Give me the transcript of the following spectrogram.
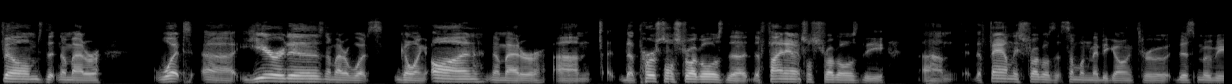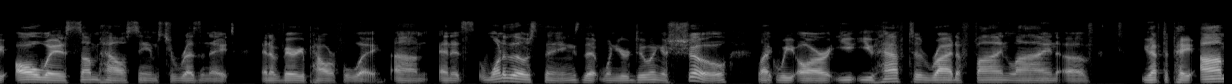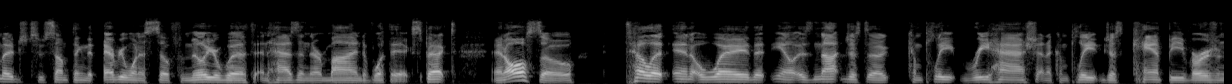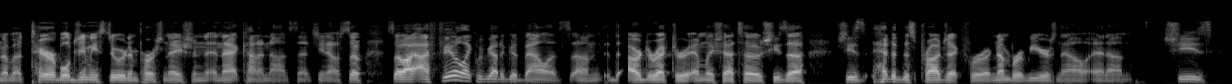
films that no matter what uh, year it is, no matter what's going on, no matter um, the personal struggles, the the financial struggles, the um, the family struggles that someone may be going through, this movie always somehow seems to resonate in a very powerful way. Um, and it's one of those things that when you're doing a show like we are, you you have to ride a fine line of you have to pay homage to something that everyone is so familiar with and has in their mind of what they expect, and also tell it in a way that you know is not just a complete rehash and a complete just campy version of a terrible Jimmy Stewart impersonation and that kind of nonsense, you know. So so I, I feel like we've got a good balance. Um, our director Emily Chateau, she's a she's headed this project for a number of years now, and um, she's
